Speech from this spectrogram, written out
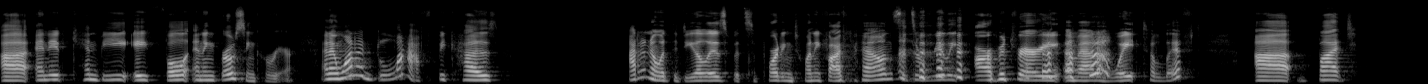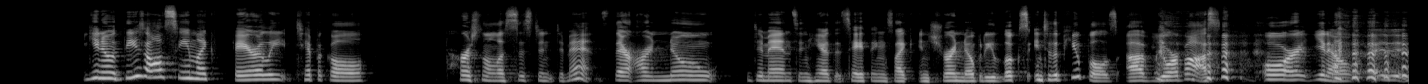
uh, and it can be a full and engrossing career. And I want to laugh because I don't know what the deal is with supporting 25 pounds. It's a really arbitrary amount of weight to lift. Uh, but, you know, these all seem like fairly typical personal assistant demands. There are no demands in here that say things like ensure nobody looks into the pupils of your boss or you know uh,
